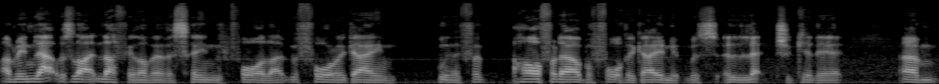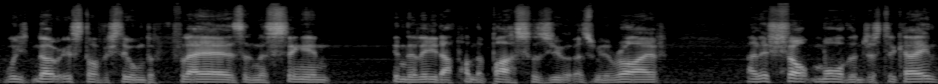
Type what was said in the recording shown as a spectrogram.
I mean, that was like nothing I've ever seen before. Like before a game, you know, for half an hour before the game, it was electric in here. Um, we noticed obviously all the flares and the singing in the lead up on the bus as you as we arrived, and it felt more than just a game.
